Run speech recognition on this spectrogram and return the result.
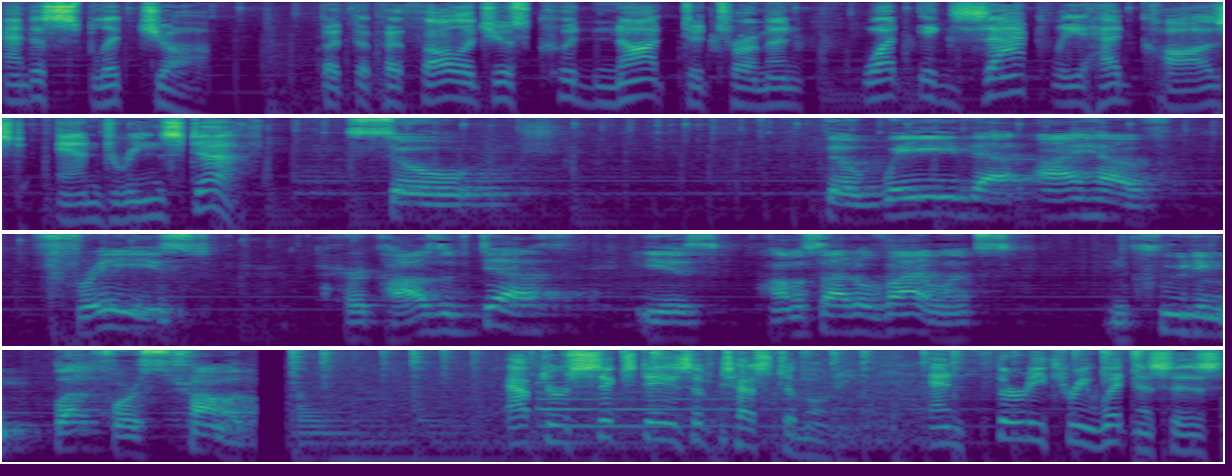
and a split jaw. But the pathologist could not determine what exactly had caused Andreen's death. So, the way that I have phrased her cause of death is homicidal violence, including blunt force trauma. After six days of testimony and 33 witnesses,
